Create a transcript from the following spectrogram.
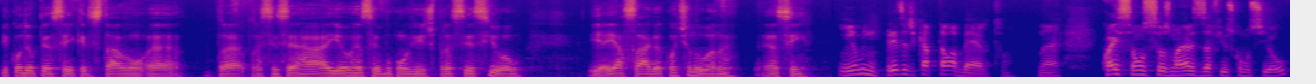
e quando eu pensei que eles estavam é, para se encerrar, eu recebo o convite para ser CEO. E aí a saga continua, né? É assim. Em uma empresa de capital aberto, né? Quais são os seus maiores desafios como CEO?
